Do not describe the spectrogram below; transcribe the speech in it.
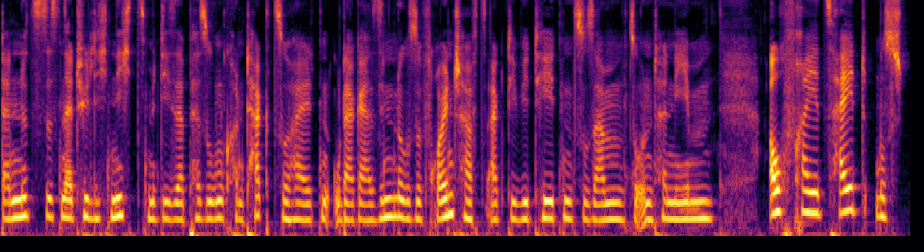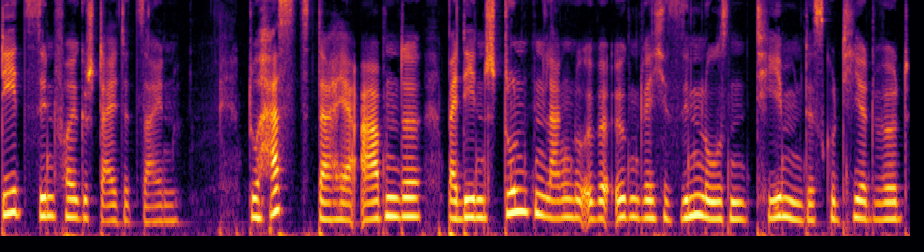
dann nützt es natürlich nichts, mit dieser Person Kontakt zu halten oder gar sinnlose Freundschaftsaktivitäten zusammen zu unternehmen. Auch freie Zeit muss stets sinnvoll gestaltet sein. Du hast daher Abende, bei denen stundenlang nur über irgendwelche sinnlosen Themen diskutiert wird.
